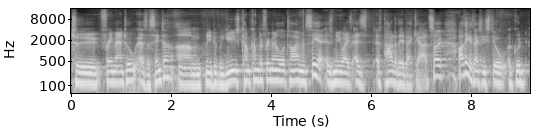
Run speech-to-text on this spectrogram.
to Fremantle as a centre. Um, many people use come come to Fremantle all the time and see it as many ways as, as part of their backyard. So I think it's actually still a good,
